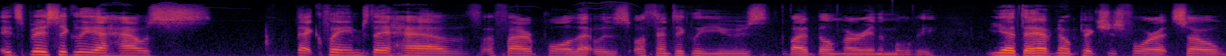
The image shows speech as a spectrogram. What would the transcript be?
It's basically a house that claims they have a fire pole that was authentically used by Bill Murray in the movie. Yet they have no pictures for it, so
